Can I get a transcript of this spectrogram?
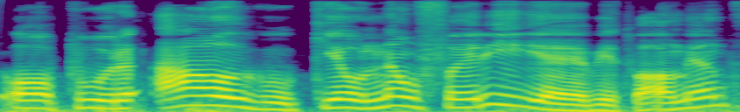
ou por algo que eu não faria habitualmente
